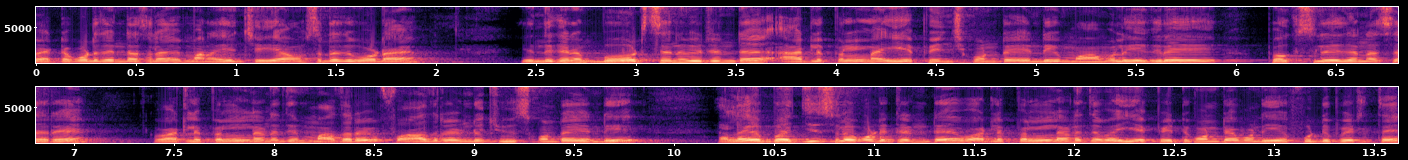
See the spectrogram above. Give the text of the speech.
పెట్టకూడదండి. అసలు మనం ఏం చేయవసరం లేదు కూడా. ఎందుకంటే బర్డ్స్ అనేవి ఏంటంటే వాటి పిల్లల్ని అయ్యే పెంచుకుంటాయండి. మామూలుగా ఎగిరే పక్షులు ఏదైనా సరే వాటి పిల్లలు అనేది మదర్ ఫాదర్ రెండు చూసుకుంటాయండి. అలాగే బజ్జీస్లో కూడా ఏంటంటే వాటి పిల్లలు అనేది అయ్యే పెట్టుకుంటే మనం ఏ ఫుడ్ పెడితే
